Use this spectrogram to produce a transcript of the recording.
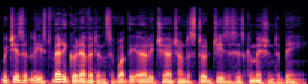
which is at least very good evidence of what the early church understood Jesus' commission to be.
